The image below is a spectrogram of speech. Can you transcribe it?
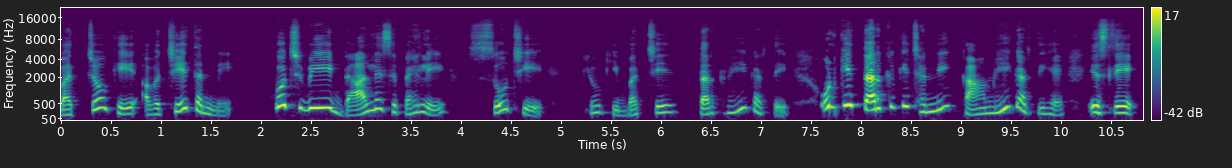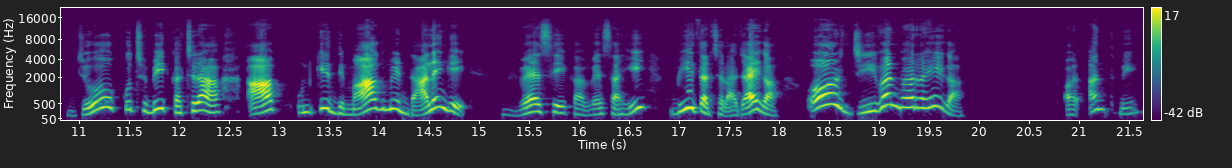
बच्चों के अवचेतन में कुछ भी डालने से पहले सोचिए, क्योंकि बच्चे तर्क नहीं करते। उनकी तर्क की छन्नी काम नहीं करती है। इसलिए जो कुछ भी कचरा आप उनके दिमाग में डालेंगे, वैसे का वैसा ही भीतर चला जाएगा और जीवन भर रहेगा। और अंत में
